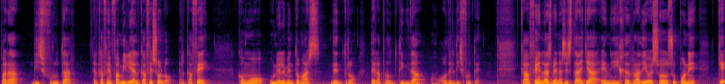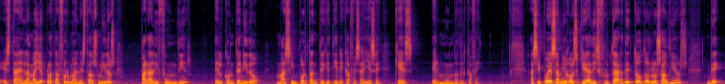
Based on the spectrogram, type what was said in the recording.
para disfrutar, el café en familia, el café solo, el café como un elemento más dentro de la productividad o del disfrute. Café en las venas está ya en IG Radio, eso supone que está en la mayor plataforma en Estados Unidos para difundir el contenido más importante que tiene Cafés ese que es el mundo del café. Así pues, amigos, que a disfrutar de todos los audios de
